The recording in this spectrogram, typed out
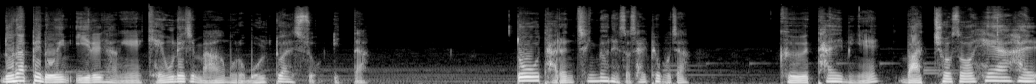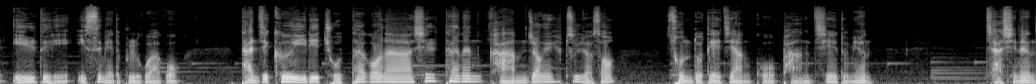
눈앞에 놓인 일을 향해 개운해진 마음으로 몰두할 수 있다. 또 다른 측면에서 살펴보자. 그 타이밍에 맞춰서 해야 할 일들이 있음에도 불구하고 단지 그 일이 좋다거나 싫다는 감정에 휩쓸려서 손도 대지 않고 방치해두면 자신은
